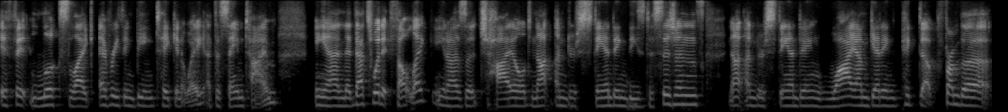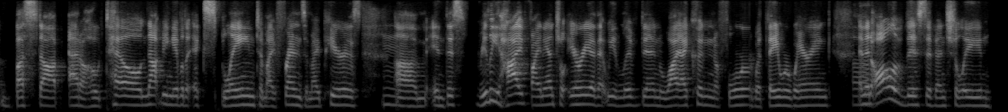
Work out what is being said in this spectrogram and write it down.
if it looks like everything being taken away at the same time And that's what it felt like, you know, as a child, not understanding these decisions, not understanding why I'm getting picked up from the bus stop at a hotel, not being able to explain to my friends and my peers mm. um, in this really high financial area that we lived in why I couldn't afford what they were wearing. Uh. And then all of this eventually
